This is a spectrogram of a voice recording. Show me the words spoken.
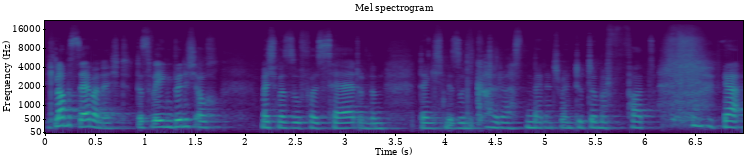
Ich glaube es selber nicht. Deswegen bin ich auch manchmal so voll sad und dann denke ich mir so, Nicole, du hast ein Management, du dumme Fahrt. Ja,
